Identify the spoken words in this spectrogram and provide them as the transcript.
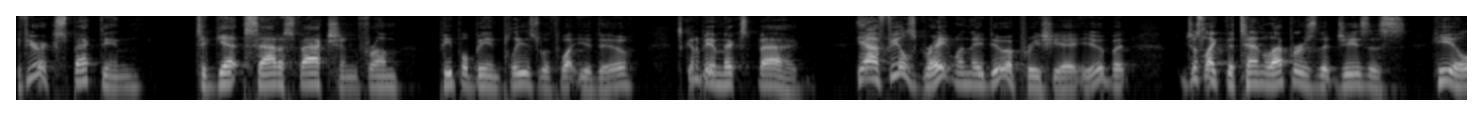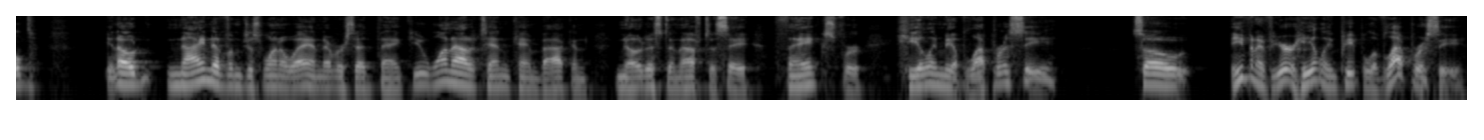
if you're expecting to get satisfaction from people being pleased with what you do, it's going to be a mixed bag. Yeah, it feels great when they do appreciate you, but just like the 10 lepers that Jesus healed, you know, nine of them just went away and never said thank you. One out of 10 came back and noticed enough to say, Thanks for healing me of leprosy. So even if you're healing people of leprosy,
